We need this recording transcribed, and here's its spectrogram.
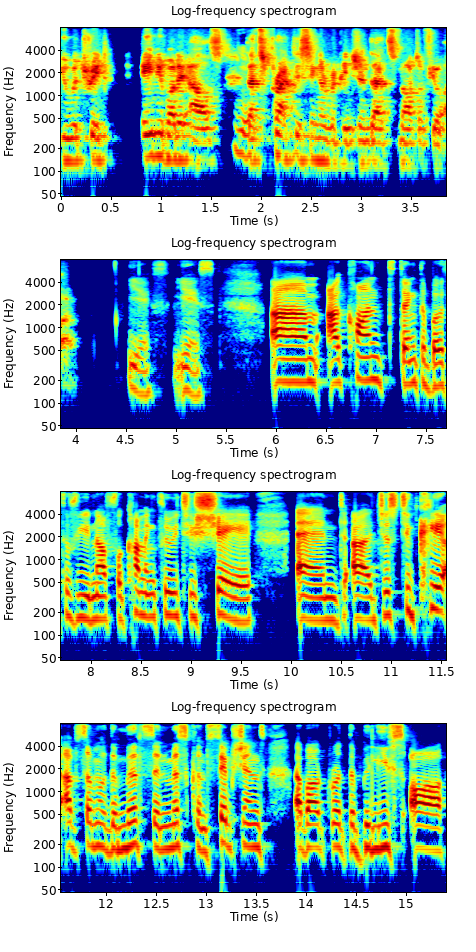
you would treat anybody else Yes. that's practicing a religion that's not of your own. Yes, yes. Um, I can't thank the both of you enough for coming through to share and uh, just to clear up some of the myths and misconceptions about what the beliefs are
